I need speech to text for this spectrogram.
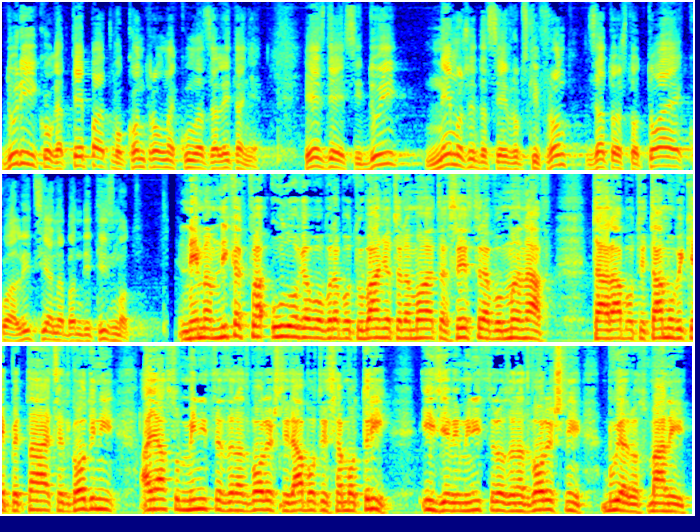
дури и кога тепаат во контролна кула за летање. СДС и ДУИ не може да се Европски фронт, затоа што тоа е коалиција на бандитизмот. Немам никаква улога во вработувањето на мојата сестра во МНАФ. Таа работи таму веќе 15 години, а јас сум министер за надворешни работи само 3, изјави министерот за надворешни Бујар Османи.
